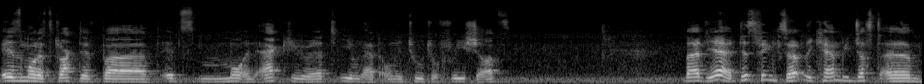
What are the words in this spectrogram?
is more destructive, but it's more inaccurate, even at only two to three shots. But yeah, this thing certainly can be just um,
